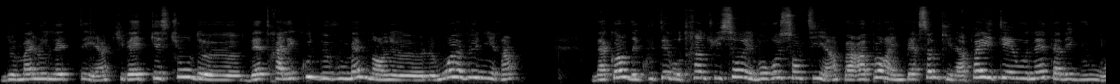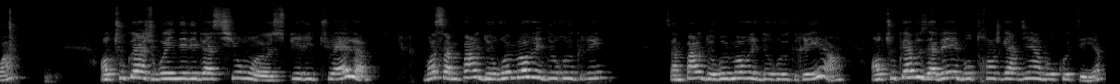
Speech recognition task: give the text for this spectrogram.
de malhonnêteté, hein, qui va être question d'être à l'écoute de vous-même dans le, mois à venir. D'accord? D'écouter votre intuition et vos ressentis par rapport à une personne qui n'a pas été honnête avec vous. En tout cas, je vois une élévation euh, spirituelle. Moi, ça me parle de remords et de regrets. Ça me parle de remords et de regrets. Hein. En tout cas, vous avez votre ange gardien à vos côtés. Hein.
